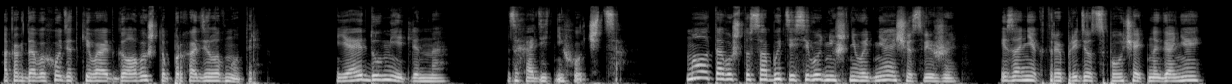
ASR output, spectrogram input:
а когда выходит, кивает головой, чтобы проходила внутрь. Я иду медленно. Заходить не хочется. Мало того, что события сегодняшнего дня еще свежи, и за некоторые придется получать нагоняй,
